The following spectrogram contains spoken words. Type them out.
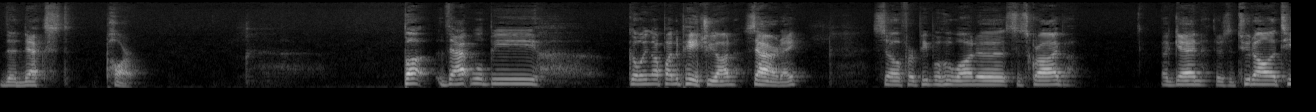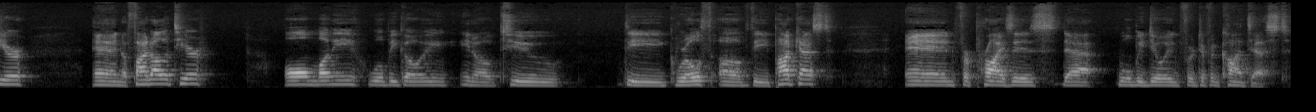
the next part. But that will be going up on the Patreon Saturday. So for people who want to subscribe, again, there's a $2 tier and a $5 tier. All money will be going, you know, to the growth of the podcast and for prizes that we'll be doing for different contests.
